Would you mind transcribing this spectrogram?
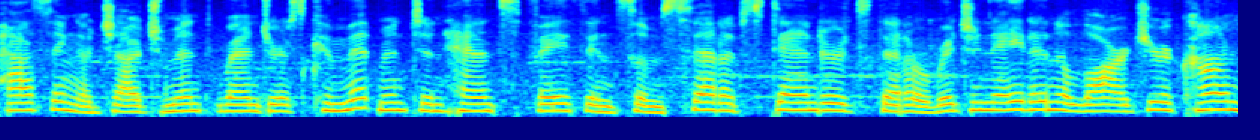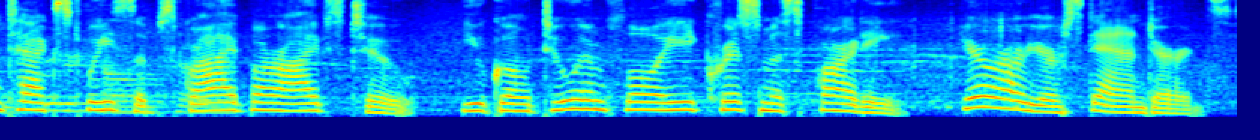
passing a judgment renders commitment and hence faith in some set of standards that originate in a larger context we subscribe our lives to. You go to employee Christmas party. Here are your standards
